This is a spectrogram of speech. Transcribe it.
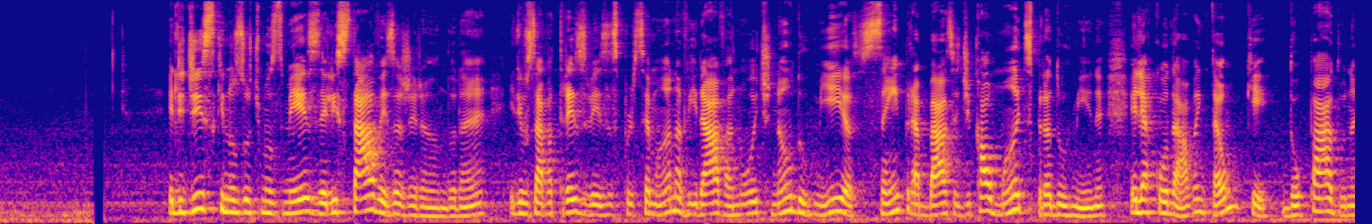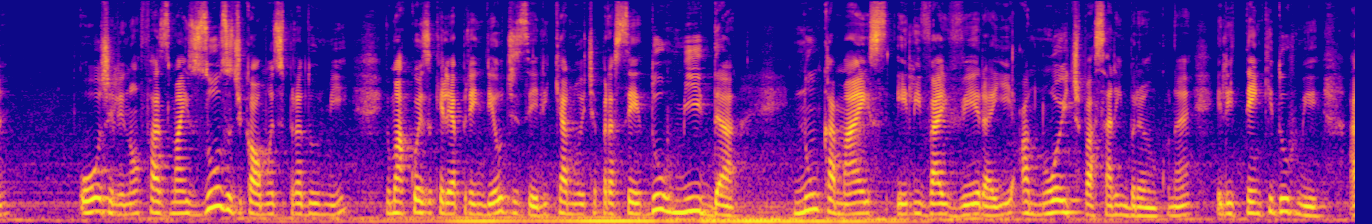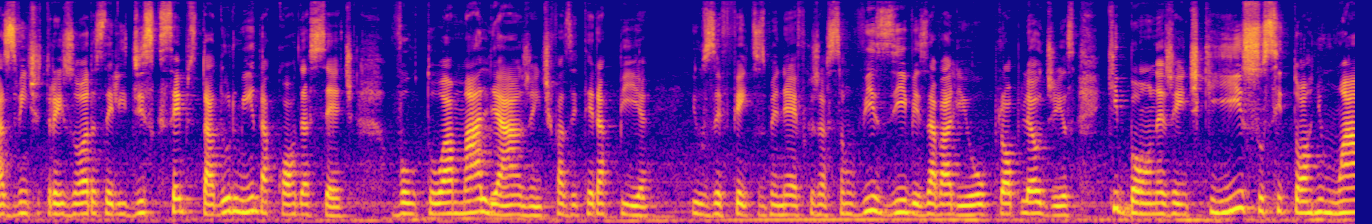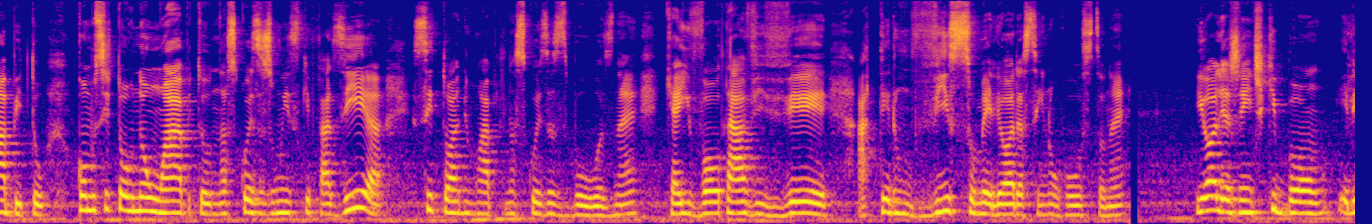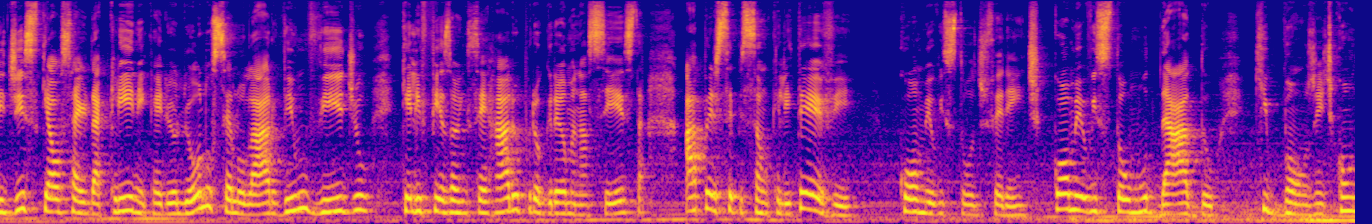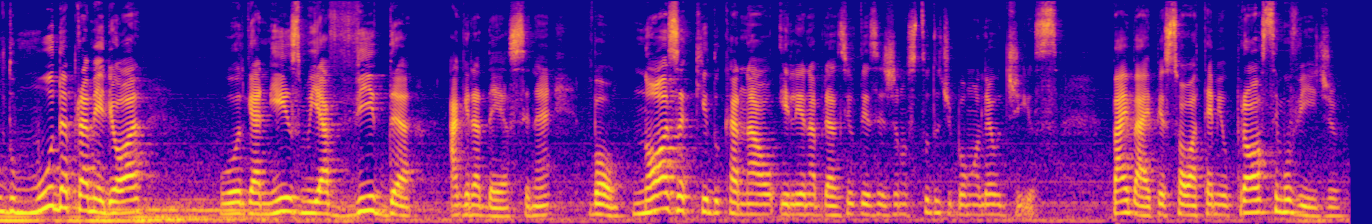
Ele diz que nos últimos meses ele estava exagerando, né? Ele usava três vezes por semana, virava à noite, não dormia, sempre à base de calmantes para dormir, né? Ele acordava então o quê? Dopado, né? Hoje ele não faz mais uso de calmantes para dormir. E uma coisa que ele aprendeu diz ele que a noite é para ser dormida nunca mais ele vai ver aí a noite passar em branco, né? Ele tem que dormir. Às 23 horas ele diz que sempre está dormindo, acorda às 7. Voltou a malhar, gente, fazer terapia e os efeitos benéficos já são visíveis, avaliou o próprio Léo Dias. Que bom, né, gente? Que isso se torne um hábito, como se tornou um hábito nas coisas ruins que fazia, se torne um hábito nas coisas boas, né? Que aí volta a viver, a ter um viço melhor assim no rosto, né? E olha, gente, que bom. Ele disse que ao sair da clínica, ele olhou no celular, viu um vídeo que ele fez ao encerrar o programa na sexta. A percepção que ele teve como eu estou diferente, como eu estou mudado. Que bom, gente, quando muda para melhor, o organismo e a vida agradece, né? Bom, nós aqui do canal Helena Brasil desejamos tudo de bom ao Léo Dias. Bye bye, pessoal, até meu próximo vídeo.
